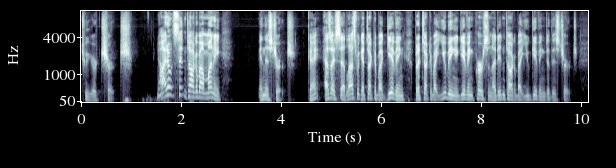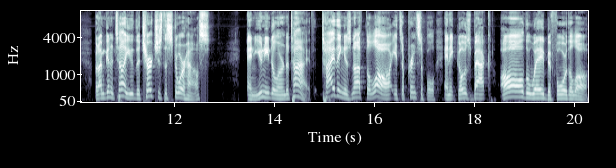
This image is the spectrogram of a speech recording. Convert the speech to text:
to your church. Now, I don't sit and talk about money in this church. Okay? As I said, last week I talked about giving, but I talked about you being a giving person. I didn't talk about you giving to this church. But I'm going to tell you the church is the storehouse, and you need to learn to tithe. Tithing is not the law, it's a principle, and it goes back all the way before the law.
